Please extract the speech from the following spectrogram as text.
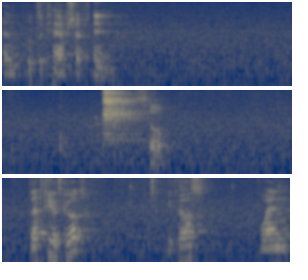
and put the camshaft in. So that feels good because when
